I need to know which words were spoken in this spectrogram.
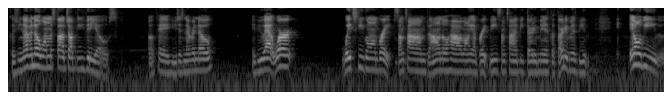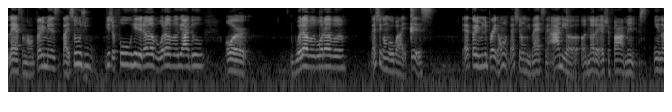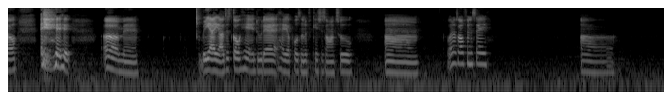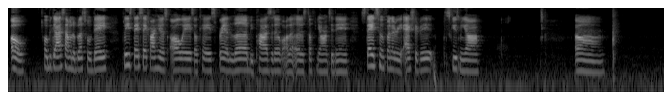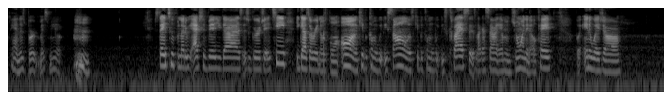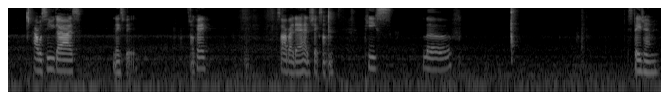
Because you never know when I'm going to start dropping these videos. Okay, you just never know. If you at work, wait till you go on break. Sometimes, I don't know how long your break be. Sometimes be 30 minutes. Because 30 minutes be, it don't be lasting long. 30 minutes, like as soon as you get your food, hit it up, whatever y'all do. Or whatever, whatever that shit gonna go by like this. That 30 minute break, don't that shit don't be lasting. I need a, another extra five minutes, you know? oh man. But yeah, y'all just go ahead and do that. Have your post notifications on too. Um what else I was finna say? Uh oh, hope you guys having a blissful day. Please stay safe out here as always, okay? Spread love, be positive, all that other stuff y'all into then. Stay tuned for the reaction vid. Excuse me, y'all. Um, man, this bird messed me up. Stay tuned for another reaction video, you guys. It's your girl JT. You guys already know what's going on. Keep it coming with these songs. Keep it coming with these classes. Like I said, I am enjoying it, okay? But anyways, y'all, I will see you guys next vid. Okay? Sorry about that. I had to check something. Peace. Love. Stay jamming.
